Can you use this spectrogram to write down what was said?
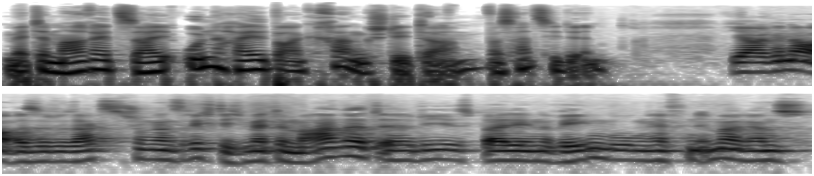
Mette-Marit sei unheilbar krank, steht da. Was hat sie denn? Ja, genau. Also du sagst es schon ganz richtig. Mette-Marit, äh, die ist bei den Regenbogenheften immer ganz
